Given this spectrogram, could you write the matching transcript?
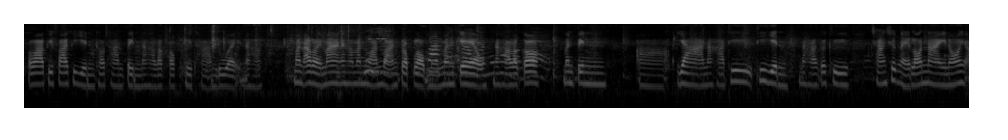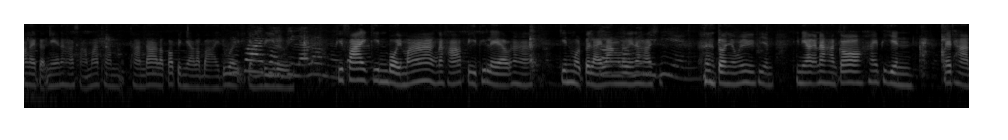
เพราะว่าพี่ฝ้ายพี่เย็นเขาทานเป็นนะคะ แล้วเขาเคยทานด้วยนะคะ มันอร่อยมากนะคะ มันหวานหวานๆกรอบๆ เหมือนมันแก้วนะคะ แล้วก็มันเป็นอ่ายานะคะที่ที่เย็นนะคะก็คือช้างเชือกไหนร้อนในน้อยอะไรแบบนี้นะคะ สามารถทำทานได้แล้วก็เป็นยาระบายด้วยอย่างดีเลย พี่ฝ้ายกินบ่อยมากนะคะ ปีที่แล้วนะคะ กินหมดไปหลายลังเลยนะคะ ตอนยังไม่มีพี่เย็นทีเนี้ยนะคะก็ให้พี่เย็นได้ทาน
